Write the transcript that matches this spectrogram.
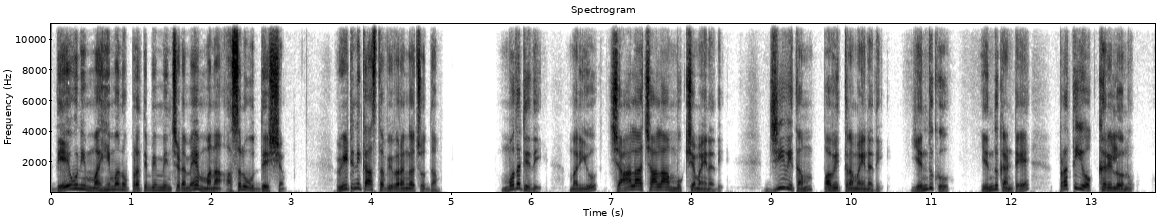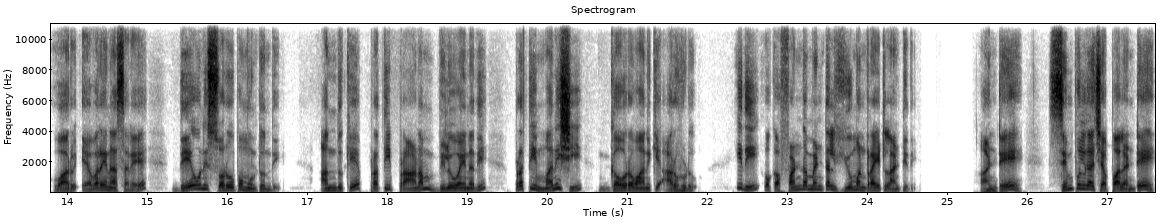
దేవుని మహిమను ప్రతిబింబించడమే మన అసలు ఉద్దేశ్యం. వీటిని కాస్త వివరంగా చూద్దాం. మొదటిది మరియు చాలా చాలా ముఖ్యమైనది జీవితం పవిత్రమైనది. ఎందుకు? ఎందుకంటే ప్రతి ఒక్కరిలోనూ వారు ఎవరైనా సరే దేవుని స్వరూపం ఉంటుంది. అందుకే ప్రతి ప్రాణం విలువైనది ప్రతి మనిషి గౌరవానికి అర్హుడు. ఇది ఒక ఫండమెంటల్ హ్యూమన్ రైట్ లాంటిది. అంటే సింపుల్గా చెప్పాలంటే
